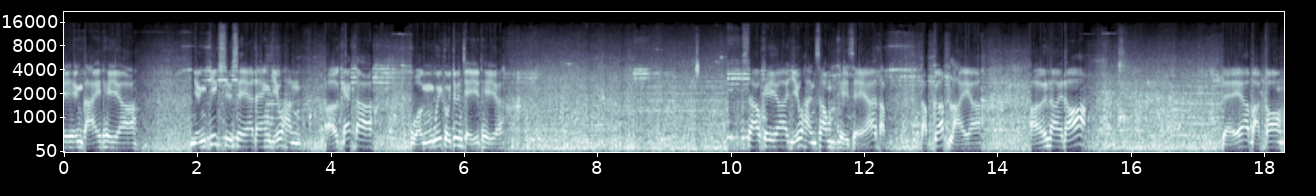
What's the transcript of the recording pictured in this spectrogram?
thì hiện tại thì uh, những chiếc siêu xe đang diễu hành ở các uh, quận quý cô chú anh chị thì uh, sau khi uh, diễu hành xong thì sẽ tập tập kết lại uh, ở nơi đó để uh, bà con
